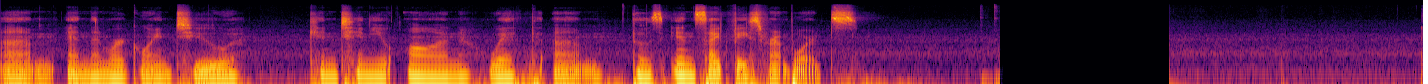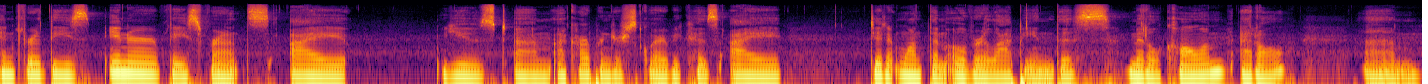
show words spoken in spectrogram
Um, and then we're going to continue on with um, those inside face front boards. And for these inner face fronts, I used um, a carpenter square because I didn't want them overlapping this middle column at all. Um,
